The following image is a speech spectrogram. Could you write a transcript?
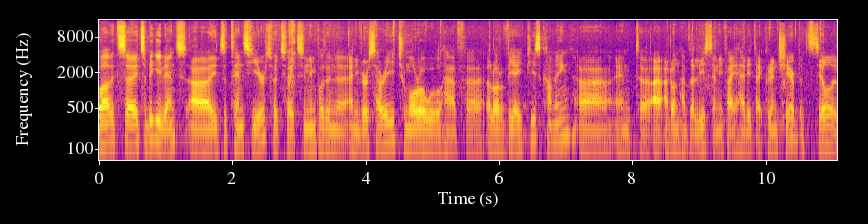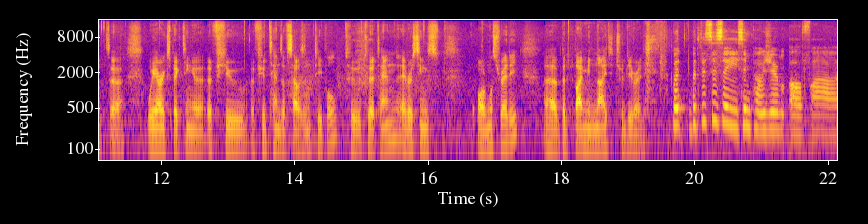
Well, it's a, it's a big event. Uh, it's the 10th year, so it's, it's an important uh, anniversary. Tomorrow we will have uh, a lot of VIPs coming, uh, and uh, I, I don't have the list, and if I had it, I couldn't share. But still, it, uh, we are expecting a, a few a few tens of thousand people to, to attend. Everything's almost ready, uh, but by midnight it should be ready. But, but this is a symposium of uh,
